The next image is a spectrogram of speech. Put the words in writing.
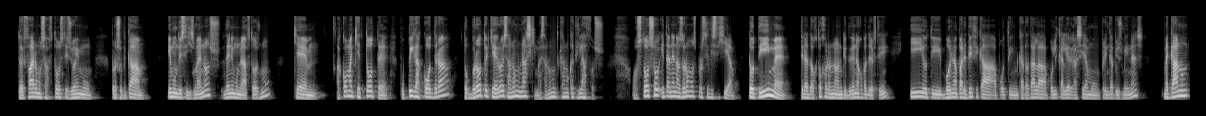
το εφάρμοσα αυτό στη ζωή μου προσωπικά ήμουν δυστυχισμένος, δεν ήμουν εαυτός μου και ακόμα και τότε που πήγα κόντρα, τον πρώτο καιρό αισθανόμουν άσχημα, αισθανόμουν ότι κάνω κάτι λάθος. Ωστόσο, ήταν ένας δρόμος προς τη δυστυχία. Το ότι είμαι 38 χρονών και ότι δεν έχω παντρευτεί ή ότι μπορεί να παραιτήθηκα από την κατά τα άλλα πολύ καλή εργασία μου πριν κάποιους μήνες, με κάνουν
